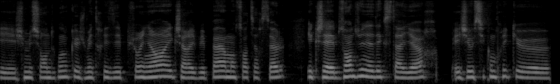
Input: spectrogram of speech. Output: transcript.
Et je me suis rendu compte que je maîtrisais plus rien et que j'arrivais pas à m'en sortir seule. Et que j'avais besoin d'une aide extérieure et j'ai aussi compris que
